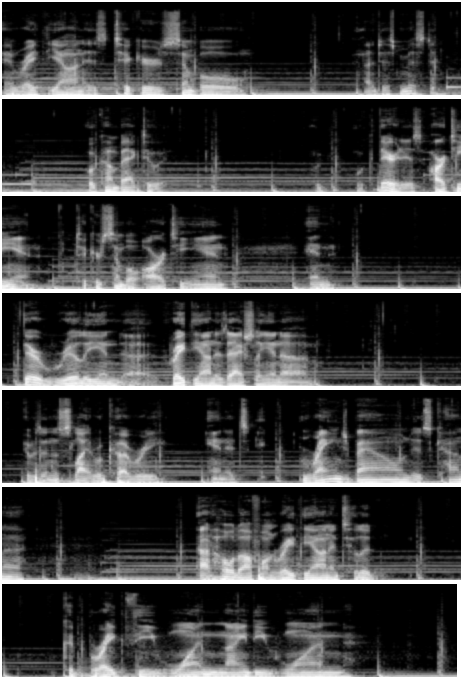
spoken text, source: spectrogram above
And Raytheon is ticker symbol. And I just missed it. We'll come back to it. There it is, RTN ticker symbol RTN, and they're really in. Uh, Raytheon is actually in a. It was in a slight recovery, and it's range bound. It's kind of. I'd hold off on Raytheon until it could break the 191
